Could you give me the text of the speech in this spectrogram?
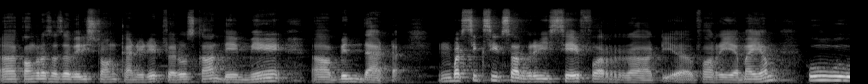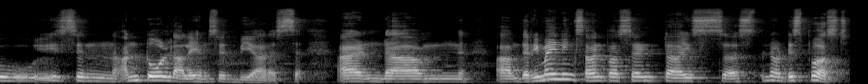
uh, Congress has a very strong candidate, Feroz Khan. They may uh, win that. But 6 seats are very safe for, uh, uh, for MIM, who is in untold alliance with BRS and um, um, the remaining 7% uh, is uh, you know dispersed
